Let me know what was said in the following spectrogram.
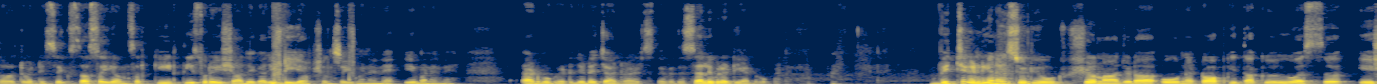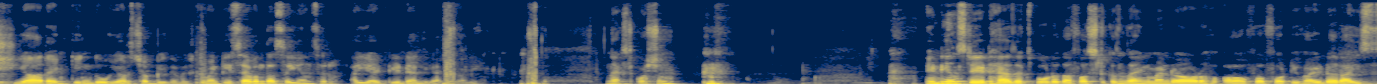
ਤਾਂ 26 ਦਾ ਸਹੀ ਆਨਸਰ ਕੀਰਤੀ ਸੁਰੇਸ਼ ਆ ਜਾਏਗਾ ਜੀ। ਡੀ ਆਪਸ਼ਨ ਸਹੀ ਬਣੇ ਨੇ ਇਹ ਬਣੇ ਨੇ। ਐਡਵੋਕੇਟ ਜਿਹੜੇ ਚਾਈਲਡ ਰਾਈਟਸ ਦੇ ਵਿੱਚ ਸੈਲੀਬ੍ਰਿਟੀ ਐਡਵੋਕੇਟ ਵਿੱਚ ਇੰਡੀਅਨ ਇੰਸਟੀਟਿਊਸ਼ਨ ਆ ਜਿਹੜਾ ਉਹਨੇ ਟੌਪ ਕੀਤਾ ਕਿਊਐਸ ਏਸ਼ੀਆ ਰੈਂਕਿੰਗ 2026 ਦੇ ਵਿੱਚ? 27 ਦਾ ਸਹੀ ਆਨਸਰ ਆਈਆਈਟੀ ਦਿੱਲੀ ਆ ਜਾਏਗਾ ਜੀ। Next question Indian state has exported the first consignment of, of fortified rice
